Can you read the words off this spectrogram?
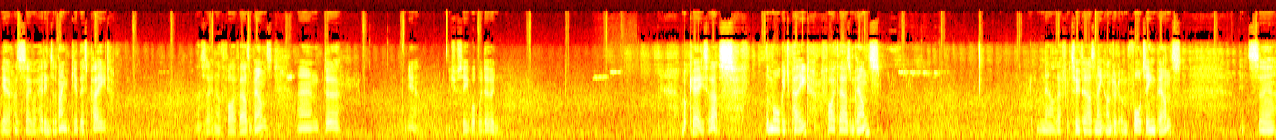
yeah, as I say, we're heading to the bank, get this paid. As I say, another £5,000, and uh, yeah, we shall see what we're doing. Okay, so that's the mortgage paid, £5,000. Now left with £2,814. It's uh,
